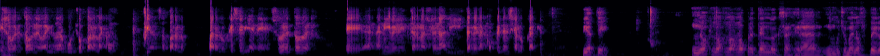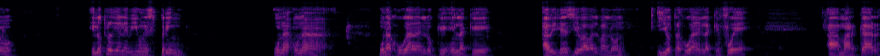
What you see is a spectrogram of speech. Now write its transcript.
y, sobre todo le va a ayudar mucho para la confianza, para lo, para lo que se viene, sobre todo en, eh, a nivel internacional y también la competencia local. Fíjate, no, no, no, no pretendo exagerar, ni mucho menos, pero el otro día le vi un sprint, una, una, una jugada en, lo que, en la que Avilés llevaba el balón y otra jugada en la que fue a marcar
